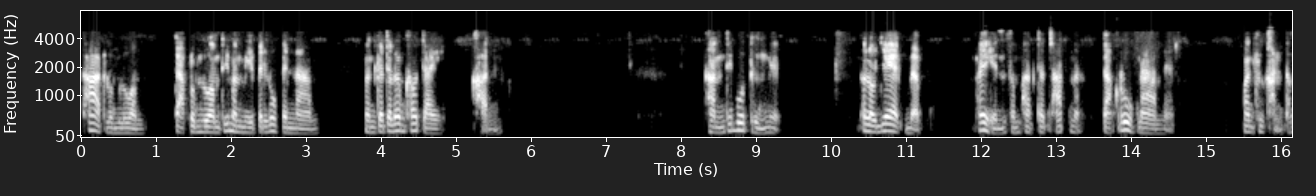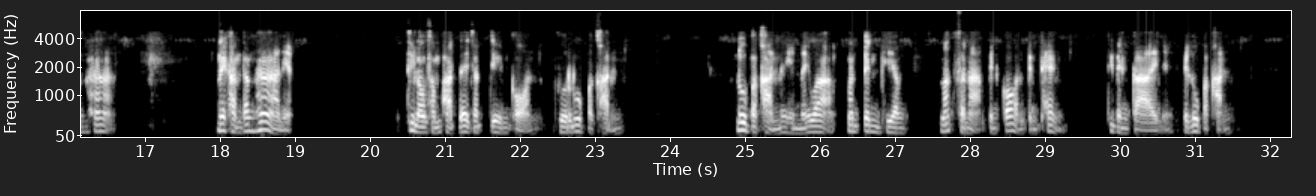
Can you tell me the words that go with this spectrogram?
ธาตุรวมๆ จากรวมๆที่มันมีเป็นรูปเป็นนาม มันก็จะเริ่มเข้าใจขัน ขันที่พูดถึงเนี่ย ถ้าเราแยกแบบให้เห็นสัมผัสชัดๆนะจากรูปนามเนี่ย มันคือขันทั้งห้า ในขันทั้งห้าเนี่ย ที่เราสัมผัสได้ชัดเจนก่อน คือรูปประขัน รูปประขันธ์เนี่ยเห็นไหมว่า มันเป็นเพียงลักษณะเป็นก้อนเป็นแท่ง ที่เป็นกายเนี่ย เป็นรูปประขัน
